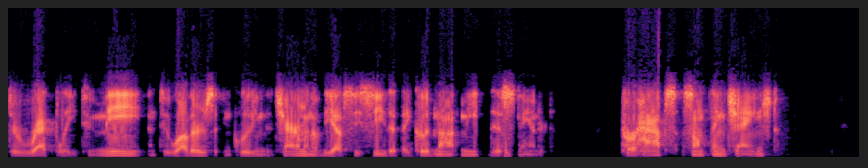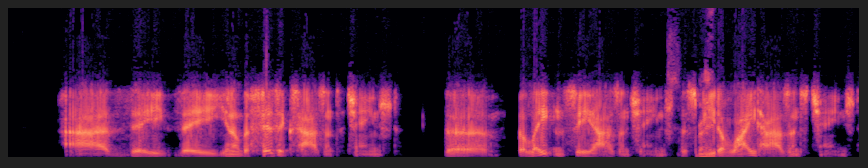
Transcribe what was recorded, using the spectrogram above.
directly to me and to others, including the chairman of the FCC, that they could not meet this standard. Perhaps something changed. Uh, they, they, you know, the physics hasn't changed. The the latency hasn't changed. The speed right. of light hasn't changed.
